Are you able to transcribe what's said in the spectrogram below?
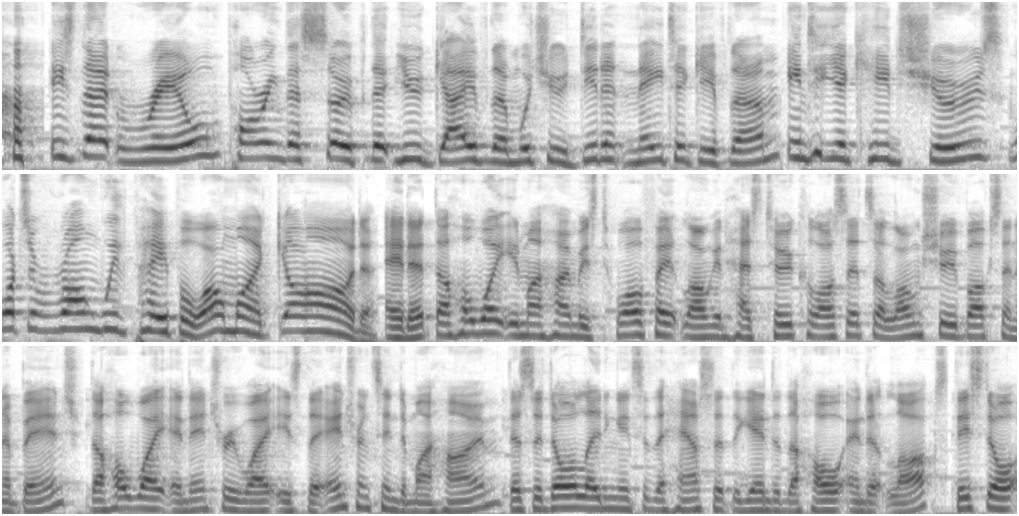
Is that real? Pouring the soup that you gave them, which you didn't need to give them, into your kid's shoes? What's wrong with people? Oh my god. Edit, the hallway in my home is 12 feet long and has two closets, a long shoebox, and a bench. The hallway and entryway is the entrance into my home. There's a door leading into the house at the end of the hall and it locks. This door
